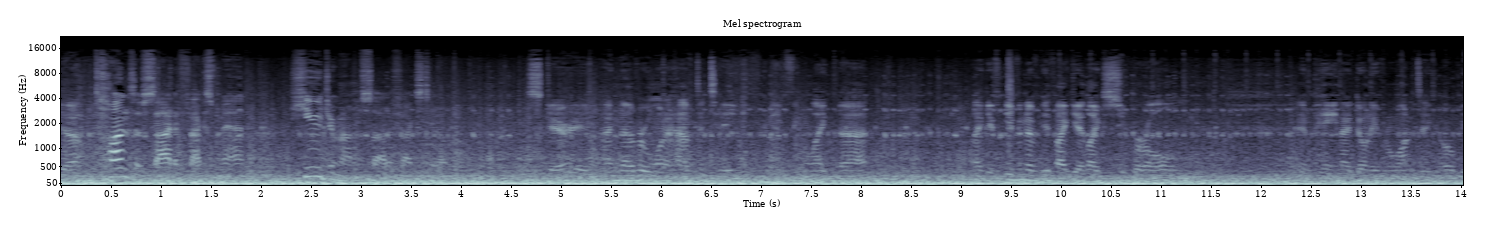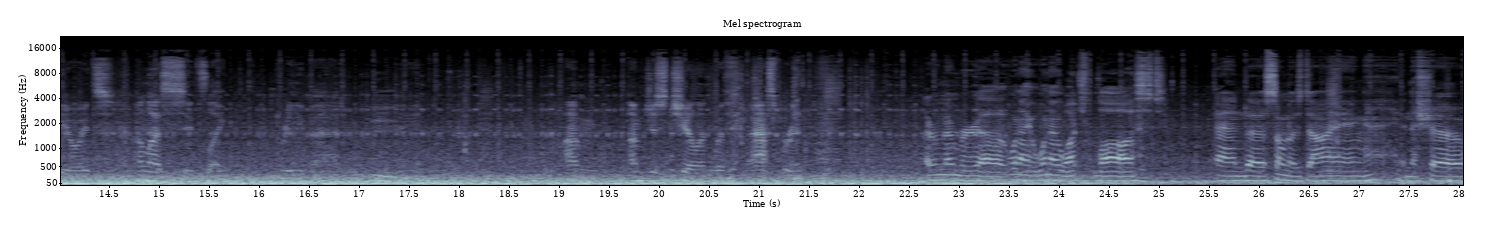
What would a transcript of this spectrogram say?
Yeah. Tons of side effects, man. Huge amount of side effects too. Scary. I never want to have to take anything like that. Like if even if, if I get like super old in pain, I don't even want to take opioids unless it's like really bad. I'm I'm just chilling with aspirin. I remember uh, when I when I watched Lost, and uh, someone was dying in the show,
